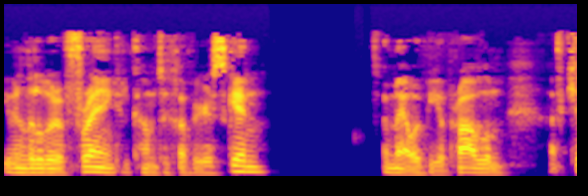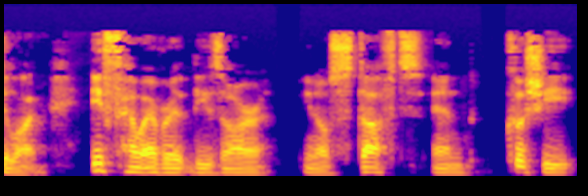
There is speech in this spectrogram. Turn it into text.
even a little bit of fraying could come to cover your skin and that would be a problem of kilaim. If, however, these are you know stuffed and cushy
